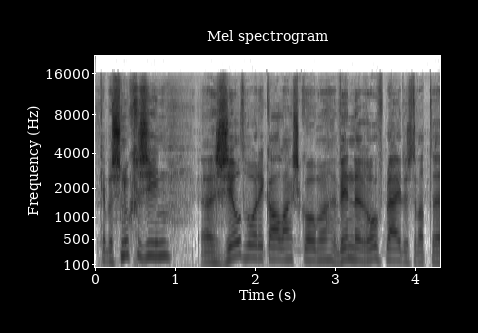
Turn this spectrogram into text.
Ik heb een snoek gezien. Eh zilt hoorde ik al langskomen. Winden, roofblij, dus wat eh,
